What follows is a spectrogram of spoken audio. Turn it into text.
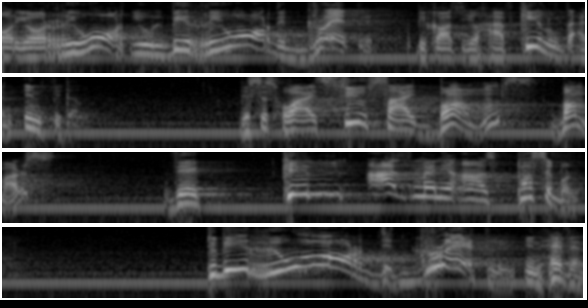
or your reward, you will be rewarded greatly because you have killed an infidel. This is why suicide bombs, bombers, they kill as many as possible to be rewarded greatly in heaven.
